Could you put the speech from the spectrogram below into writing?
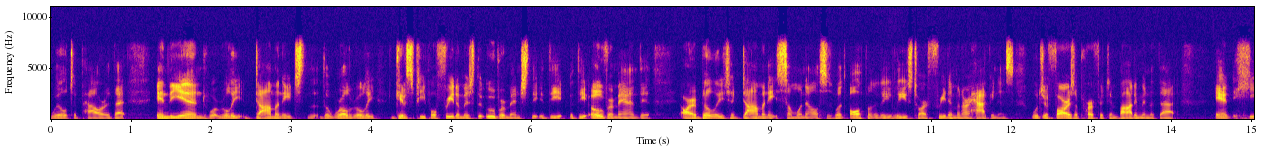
Will to power. That in the end, what really dominates the, the world, really gives people freedom, is the Ubermensch, the the the Overman, the our ability to dominate someone else is what ultimately leads to our freedom and our happiness. Well, Jafar is a perfect embodiment of that. And he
